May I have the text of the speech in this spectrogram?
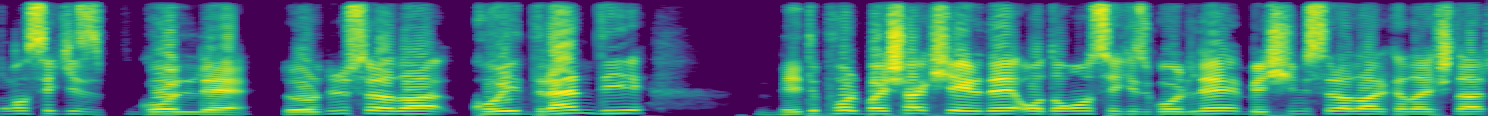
18 golle 4. sırada. Koy Drendi Medipol Başakşehir'de o da 18 golle 5. sırada arkadaşlar.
